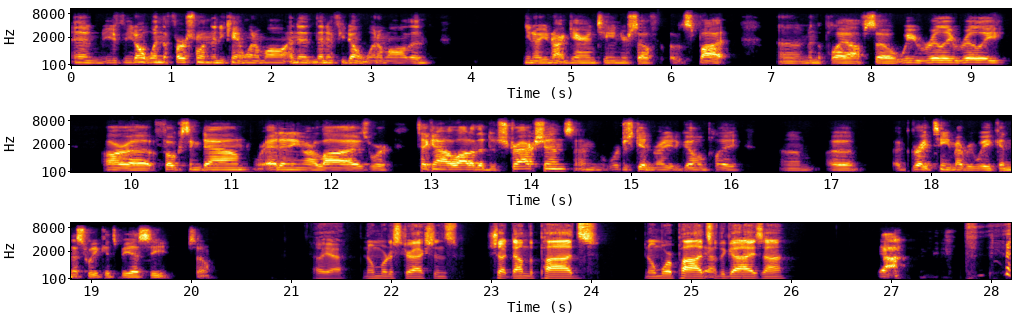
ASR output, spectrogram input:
and if you don't win the first one then you can't win them all. And then, then if you don't win them all then you know you're not guaranteeing yourself a spot um, in the playoffs. So we really really are uh, focusing down. We're editing our lives. We're taking out a lot of the distractions, and we're just getting ready to go and play um, a, a, great team every week. And this week it's BSC. So, oh yeah, no more distractions. Shut down the pods. No more pods yeah. for the guys, huh? Yeah.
